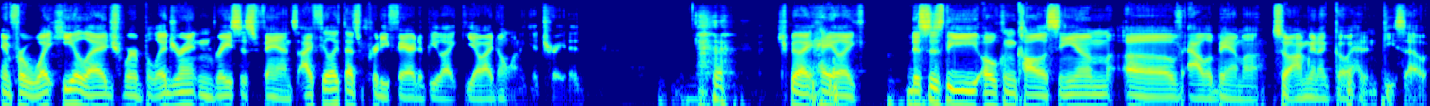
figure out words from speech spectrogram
and for what he alleged were belligerent and racist fans. I feel like that's pretty fair to be like, yo, I don't want to get traded. Should be like, hey, like this is the Oakland Coliseum of Alabama. So I'm going to go ahead and peace out.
